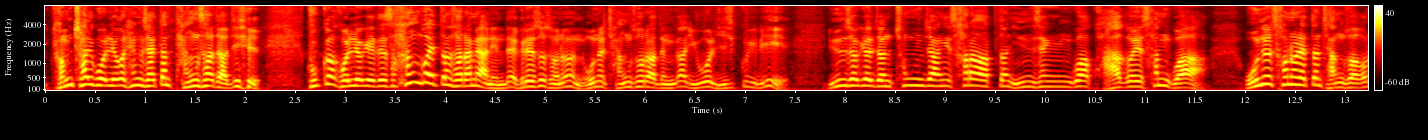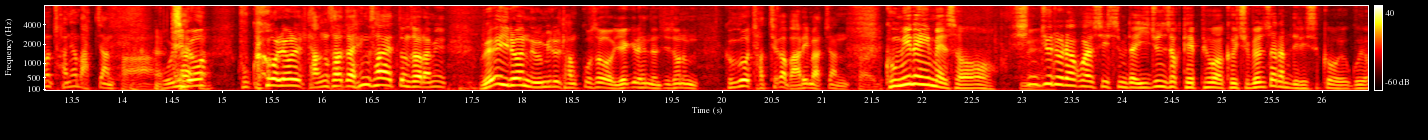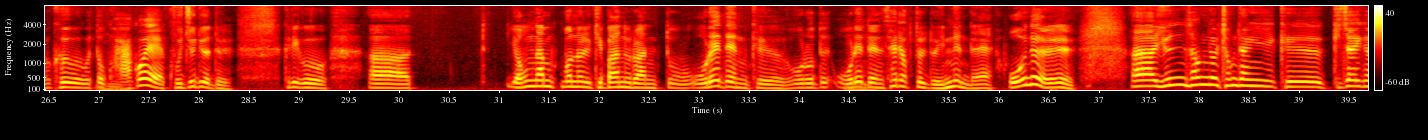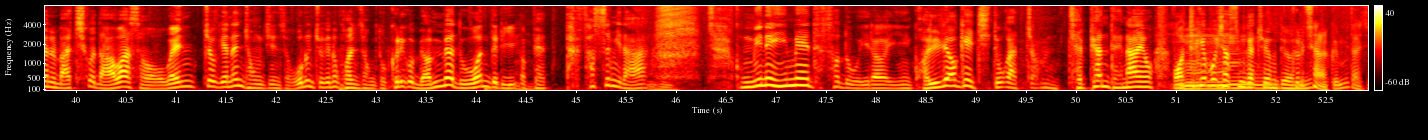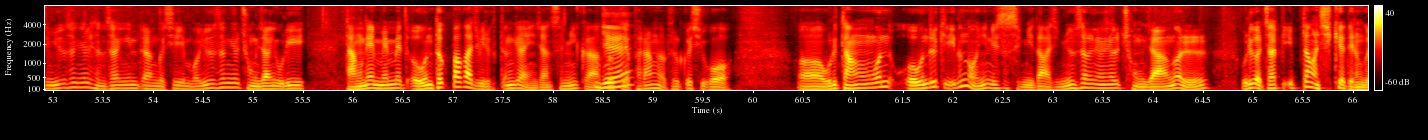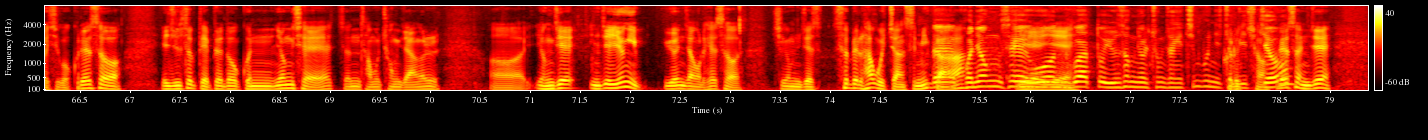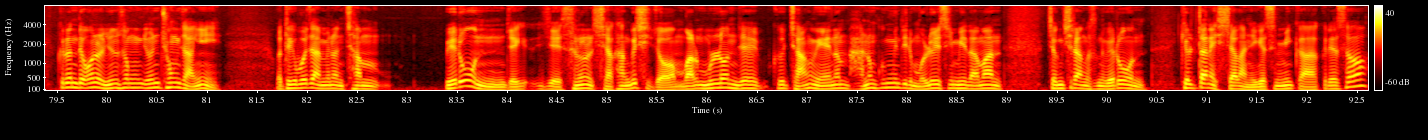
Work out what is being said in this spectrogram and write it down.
검찰 권력을 행사했던 당사자지 국가 권력에 대해서 항거했던 사람이 아닌데 그래서 저는 오늘 장소라든가 6월 29일이 윤석열 전 총장이 살아왔던 인생과 과거의 삶과 오늘 선언했던 장소하고는 전혀 맞지 않다. 오히려 국가 권력을 당사자 행사했던 사람이 왜 이런 의미를 담고서 얘기를 했는지 저는 그거 자체가 말이 맞지 않다. 국민의힘에서 신주류라고 네. 할수 있습니다. 이준석 대표와 그 주변 사람들이 있을 거고요. 그또 음. 과거의 구주류들 그리고 어 영남권을 기반으로 한 또 오래된 그 오래된 음. 세력들도 있는데 오늘 아, 윤석열 총장이 그 기자회견을 마치고 나와서 왼쪽에는 정진석, 오른쪽에는 권성동 그리고 몇몇 의원들이 음. 옆에 딱 섰습니다. 음. 자, 국민의힘에서도 이런 권력의 지도가 좀 재편되나요? 어떻게 음, 보셨습니까, 최영대 의원님? 그렇지 않을 겁니다. 지금 윤석열 현상이라는 것이 뭐 윤석열 총장이 우리 당내 몇몇 의원 덕 봐가지고 이렇게 뜬 게 아니지 않습니까? 예. 그렇게 바람은 없을 것이고 어, 우리 당원 의원들끼리 이런 논의는 있었습니다. 지금 윤석열 총장을 우리가 어차피 입당을 시켜야 되는 것이고 그래서 이준석 대표도 권영세 전 사무총장을 어, 영재 인재 영입 위원장으로 해서 지금 이제 섭외를 하고 있지 않습니까? 네, 권영세 예, 예. 의원과 예. 또 윤석열 총장의 친분이 좀 그렇죠. 있죠. 그래서 이제 그런데 오늘 윤석열 총장이 어떻게 보자면은 참 외로운 이제 이제 선언을 시작한 것이죠. 물론 이제 그 장 외에는 많은 국민들이 몰려 있습니다만 정치란 것은 외로운 결단의 시작 아니겠습니까? 그래서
